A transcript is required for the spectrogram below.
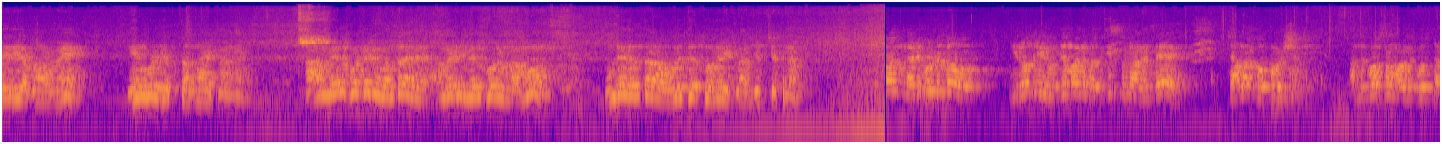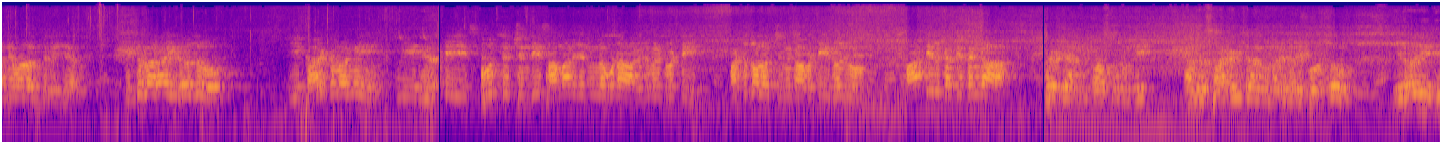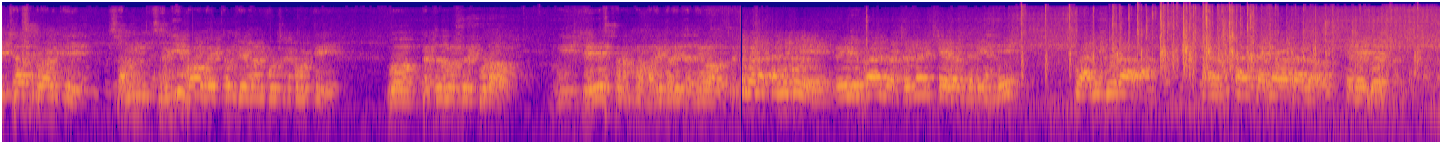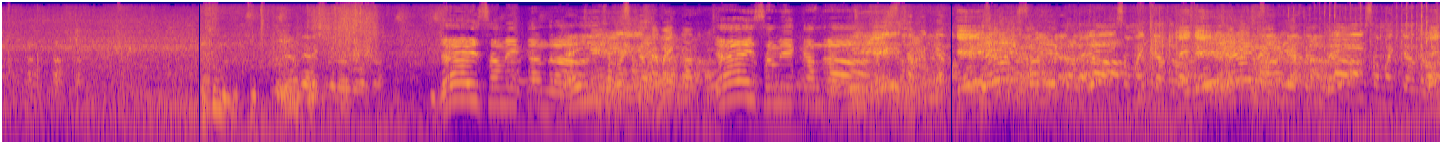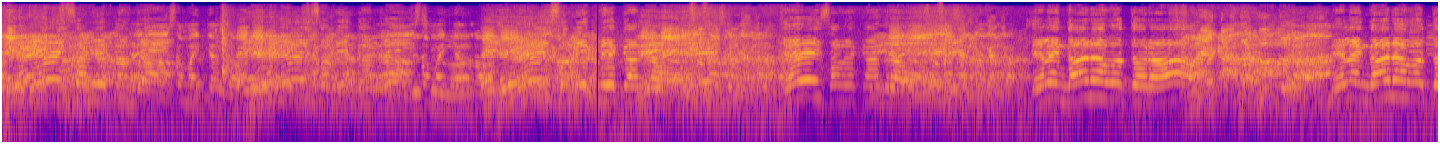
Area భాగమే. నేను కూడా చెప్తాను ఇట్లా ఆ మేల్కొంటే మేమంతా ఆల్రెడీ మేల్కొని ఉన్నాము. ఉండేదంతా ఒకరిద్దరితోనే ఇట్లా అని చెప్పి చెప్పినాను నడిబొడ్డులో ఈరోజు ఈ ఉద్యమాన్ని బతికిస్తున్నారంటే చాలా గొప్ప విషయం. అందుకోసం వాళ్ళకు ధన్యవాదాలు తెలియజేయాలి. మిత్రులారా ఈరోజు ఈ కార్యక్రమాన్ని ఈ నిరుటి స్ఫూర్తి వచ్చింది. సామాన్య జనంలో కూడా ఆ విధమైనటువంటి పట్టుదల వచ్చింది కాబట్టి ఈరోజు పార్టీలకు అతీతంగా అవసరం ఉంది. అందరూ సహకరించాలని మరి మరి కోరుతూ ఈరోజు ఈ దీక్షా శిబిరానికి సంఘీభావం వ్యక్తం చేయడానికి వచ్చినటువంటి పెద్దలందరికీ కూడా మీ జేఎస్ తరఫున మరీ మరీ ధన్యవాదాలు కూడా కలిపి వెయ్యి రూపాయలు డొనేట్ చేయడం జరిగింది. వారికి కూడా మరొకసారి ధన్యవాదాలు తెలియజేస్తున్నాను. జై సమీకంద్ర జై సమీకంద్ర జై సమీకంద్ర జై సమీకంద్ర తెలంగాణ వద్దురా తెలంగాణ వద్దు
